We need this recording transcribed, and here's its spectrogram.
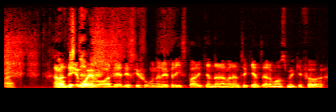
Nej. Ja, men det må ju vara det. Diskussionen i frisparken där, men den tycker jag inte de har så mycket för.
